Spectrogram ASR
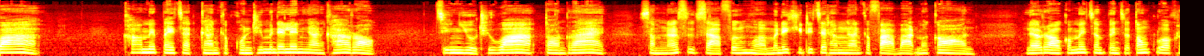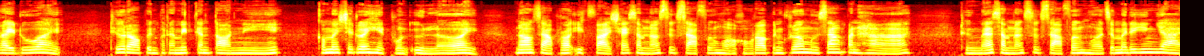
ว่าข้าไม่ไปจัดการกับคนที่ไม่ได้เล่นงานข้าหรอก จริงอยู่ที่ว่าตอนแรกสำนักศึกษาเฟิงหัวไม่ได้คิดที่จะทำงานกับฝ่าบาทมาก่อน แล้วเราก็ไม่จำเป็นจะต้องกลัวใครด้วย ที่เราเป็นพันธมิตรกันตอนนี้ ก็ไม่ใช่ด้วยเหตุผลอื่นเลย นอกจากเพราะอีกฝ่ายใช้สำนักศึกษาเฟิงหัวของเราเป็นเครื่องมือสร้างปัญหา ถึงแม้สำนักศึกษาเฟิงหัวจะไม่ได้ยิ่งใหญ่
